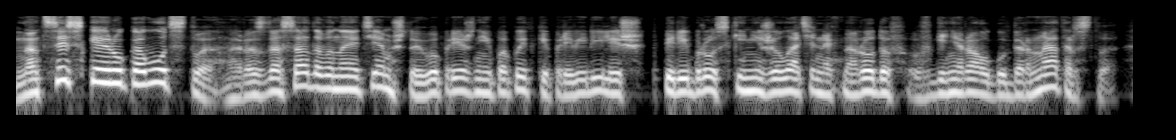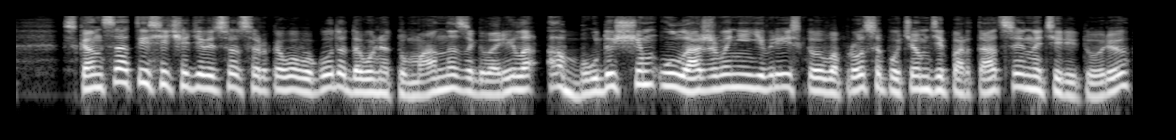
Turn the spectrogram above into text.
Нацистское руководство, раздосадованное тем, что его прежние попытки привели лишь к переброске нежелательных народов в генерал-губернаторство, с конца 1940 года довольно туманно заговорило о будущем улаживании еврейского вопроса путем депортации на территорию,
